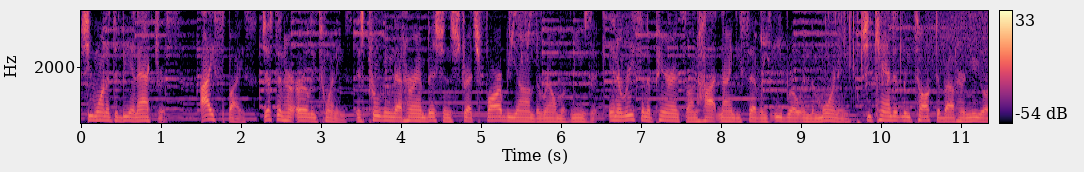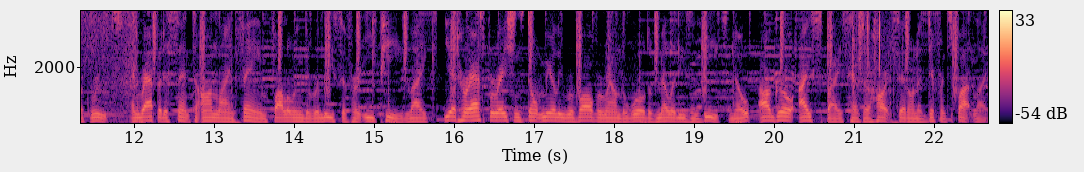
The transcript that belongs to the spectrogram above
She wanted to be an actress. Ice Spice, just in her early 20s, is proving that her ambitions stretch far beyond the realm of music. In a recent appearance on Hot 97's Ebro in the Morning, she candidly talked about her New York roots and rapid ascent to online fame following the release of her EP, like, yet her aspirations don't merely revolve around the world of melodies and beats. Nope. Our girl Ice Spice has her heart set on a different spotlight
